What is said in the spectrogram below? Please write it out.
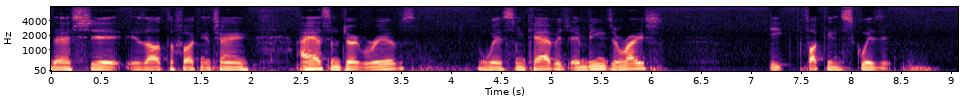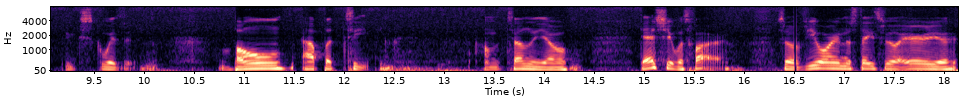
That shit is off the fucking chain. I had some jerk ribs with some cabbage and beans and rice. Eat fucking exquisite. Exquisite. Bon appetit. I'm telling y'all, that shit was fire. So if you are in the Statesville area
